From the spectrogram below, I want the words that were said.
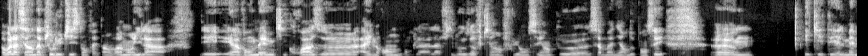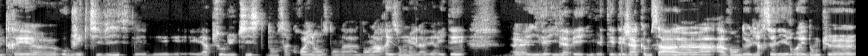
Voilà, c'est un absolutiste en fait. Hein. Vraiment, il a et, avant même qu'il croise Ayn Rand, donc la, la, philosophe qui a influencé un peu sa manière de penser. Et qui était elle-même très euh, objectiviste et, et, absolutiste dans sa croyance dans la dans la raison et la vérité. Euh, il, il avait il était déjà comme ça euh, avant de lire ses livres et donc euh,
